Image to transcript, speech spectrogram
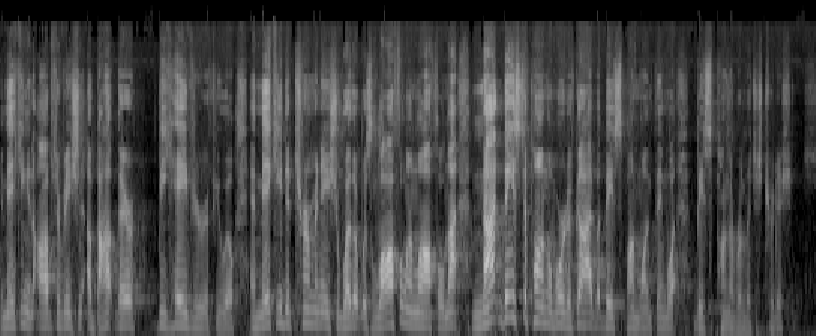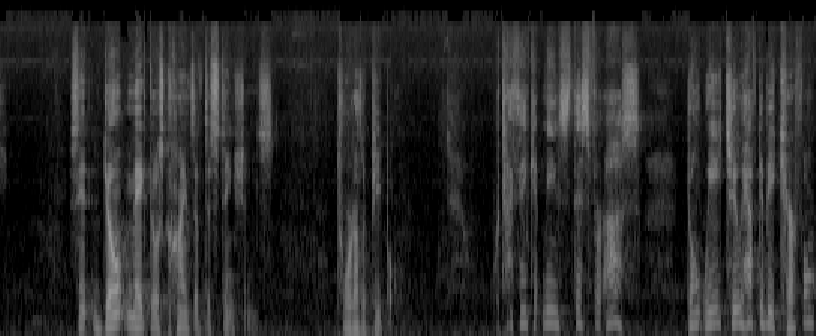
Making an observation about their behavior, if you will, and making a determination whether it was lawful and lawful, not, not based upon the Word of God, but based upon one thing, what? Based upon the religious traditions. See, don't make those kinds of distinctions toward other people. Which I think it means this for us. Don't we too have to be careful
